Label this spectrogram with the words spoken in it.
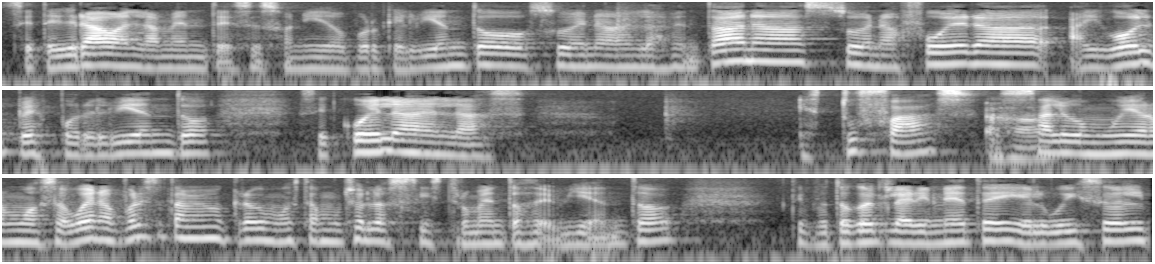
se te graba en la mente ese sonido, porque el viento suena en las ventanas, suena afuera, hay golpes por el viento, se cuela en las estufas, es algo muy hermoso. Bueno, por eso también creo que me gustan mucho los instrumentos de viento, tipo toco el clarinete y el whistle,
